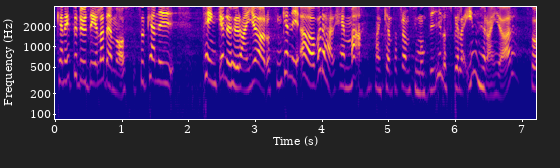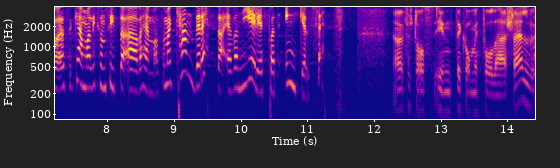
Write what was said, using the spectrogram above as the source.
Kan inte du dela det med oss? Så kan ni tänka nu hur han gör och sen kan ni öva det här hemma. Man kan ta fram sin mobil och spela in hur han gör. Så, så kan man liksom sitta och öva hemma. Så man kan berätta evangeliet på ett enkelt sätt. Jag har förstås inte kommit på det här själv,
